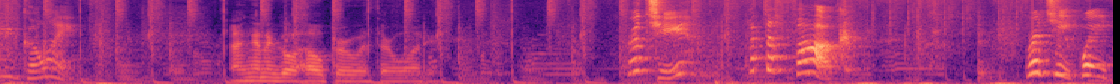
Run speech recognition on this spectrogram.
Where are you going? I'm gonna go help her with her water. Ritchie, what the fuck? Ritchie, wait.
